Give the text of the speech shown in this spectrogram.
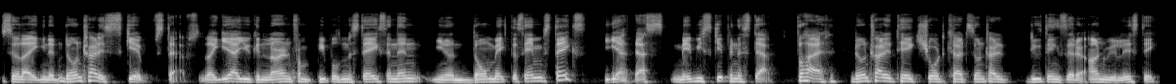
So like you know don't try to skip steps. Like yeah, you can learn from people's mistakes, and then you know don't make the same mistakes. Yeah, that's maybe skipping a step. But don't try to take shortcuts. Don't try to do things that are unrealistic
